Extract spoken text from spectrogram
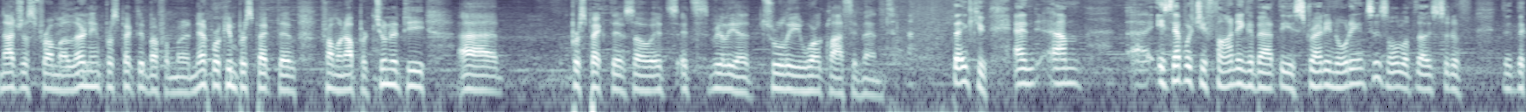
not just from a learning perspective, but from a networking perspective, from an opportunity uh, perspective. So it's it's really a truly world class event. Thank you. And um, uh, is that what you're finding about the Australian audiences? All of those sort of the, the,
